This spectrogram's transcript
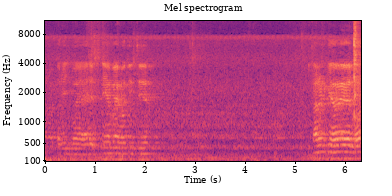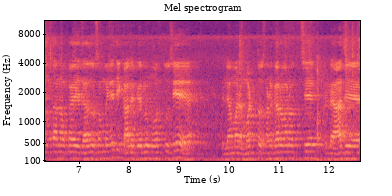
મારા પરેશભાઈ અરે સ્નેહભાઈ વતી છે. કારણ કે હવે નોરતાનો કઈ જાદો સમય નથી. કાલે પહેલું નોરતું છે. એટલે અમારે મઠ તો શણગારવાનો જ છે. એટલે આજે,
